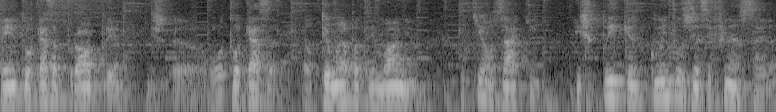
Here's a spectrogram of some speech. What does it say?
tem a tua casa própria, uh, ou a tua casa é o teu maior património, o Kiyosaki explica como a inteligência financeira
